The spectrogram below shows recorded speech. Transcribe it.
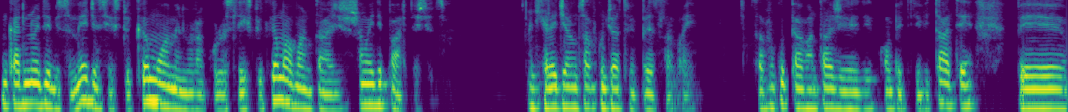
în care noi trebuie să mergem, să explicăm oamenilor acolo, să le explicăm avantaje și așa mai departe, știți? Adică legea nu s-a făcut niciodată pe preț la noi. S-a făcut pe avantaje de competitivitate, pe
